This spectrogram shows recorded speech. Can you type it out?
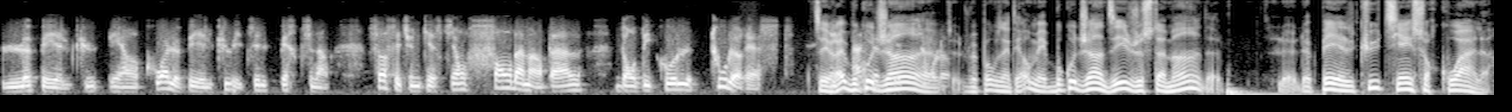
le PLQ et en quoi le PLQ est-il pertinent? Ça, c'est une question fondamentale dont découle tout le reste. C'est vrai, beaucoup de gens, euh, je ne veux pas vous interrompre, mais beaucoup de gens disent justement, le, PLQ tient sur quoi, là?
